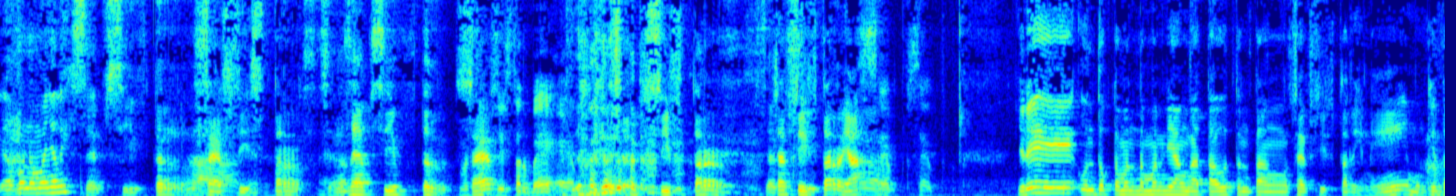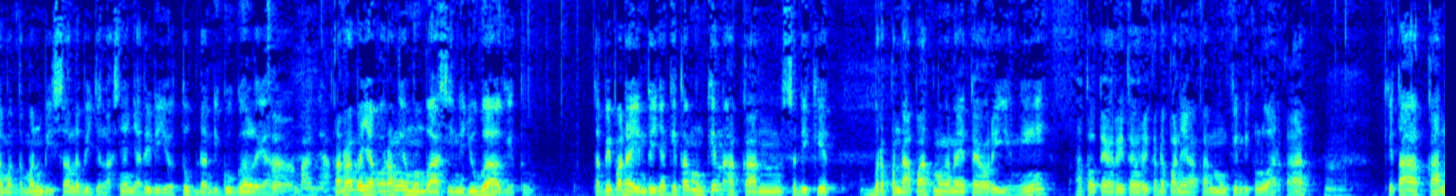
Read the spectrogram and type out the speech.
Apa namanya, Li? shape shifter Safe sister. shape shifter Step sister BM. shifter Safe shifter ya Sep, sep. jadi untuk teman-teman yang nggak tahu tentang safe shifter ini mungkin teman-teman bisa lebih jelasnya nyari di YouTube dan di Google ya Banyak. karena banyak orang yang membahas ini juga gitu tapi pada intinya kita mungkin akan sedikit berpendapat mengenai teori ini atau teori-teori ke depan yang akan mungkin dikeluarkan kita akan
